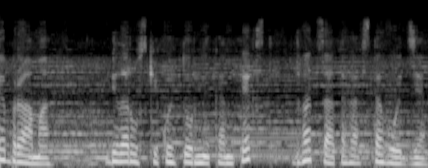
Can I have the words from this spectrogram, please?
вострая брама. Беларускі культурны кантэкст два стагоддзя.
